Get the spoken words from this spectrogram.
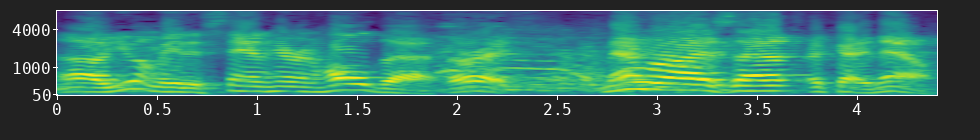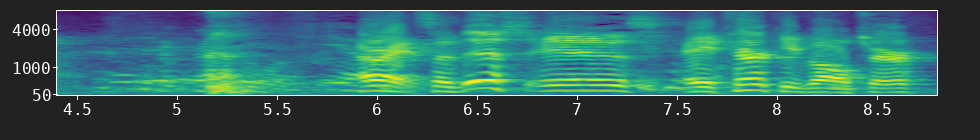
Oh, you want me to stand here and hold that? All right. Memorize that. Okay, now. All right, so this is a turkey vulture.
